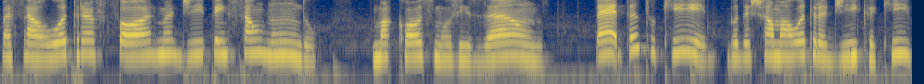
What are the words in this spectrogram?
com essa outra forma de pensar o mundo, uma cosmovisão. É, tanto que vou deixar uma outra dica aqui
